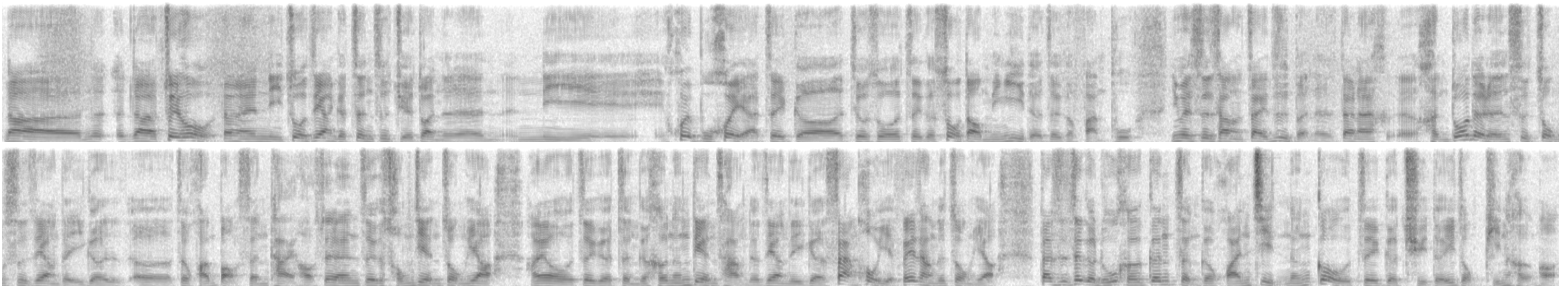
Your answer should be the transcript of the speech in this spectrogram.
那那那最后当然你做这样一个政治决断的人，你会不会啊这个就是说这个受到民意的这个反扑？因为事实上在日本呢，当然呃。很多的人是重视这样的一个呃，这环保生态哈。虽然这个重建重要，还有这个整个核能电厂的这样的一个善后也非常的重要，但是这个如何跟整个环境能够这个取得一种平衡哈？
